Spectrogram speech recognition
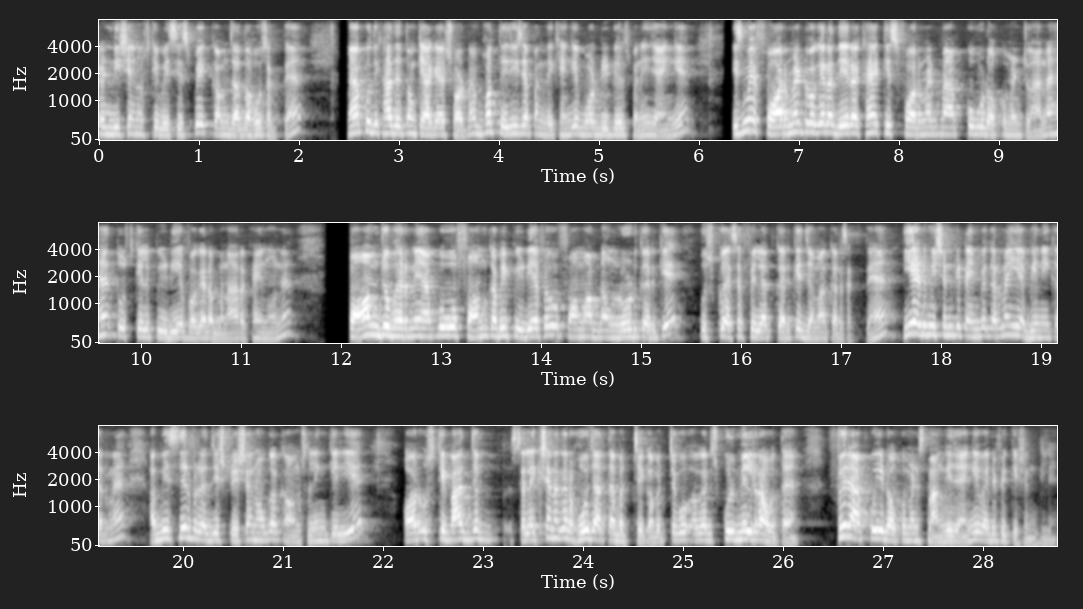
कंडीशन उसके बेसिस पे कम ज़्यादा हो सकते हैं। मैं आपको दिखा देता हूँ क्या क्या शॉर्ट में, बहुत तेज़ी से अपन देखेंगे, बहुत डिटेल्स पे नहीं जाएँगे। इसमें फॉर्मेट वगैरह दे रखा है, किस फॉर्मेट में आपको वो डॉक्यूमेंट लाना है तो उसके लिए पीडीएफ वगैरह बना रखा है इन्होंने। फॉर्म जो भरने हैं आपको, वो फॉर्म का भी पीडीएफ है, वो फॉर्म आप डाउनलोड करके उसको ऐसे फिलअप करके जमा कर सकते हैं। ये एडमिशन के टाइम पे करना है, ये अभी नहीं करना है। अभी सिर्फ़ रजिस्ट्रेशन होगा काउंसलिंग के लिए और उसके बाद जब सिलेक्शन अगर हो जाता है बच्चे का, बच्चे को अगर स्कूल मिल रहा होता है, फिर आपको ये डॉक्यूमेंट्स मांगे जाएँगे वेरिफिकेशन के लिए।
